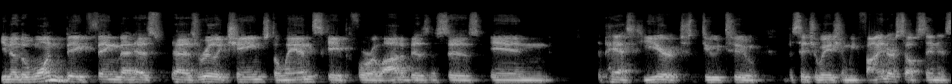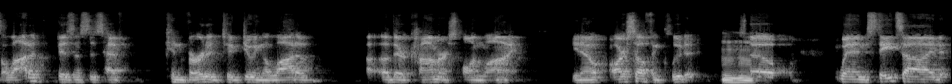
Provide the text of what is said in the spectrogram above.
You know, the one big thing that has has really changed the landscape for a lot of businesses in the past year, just due to the situation we find ourselves in, is a lot of businesses have converted to doing a lot of, of their commerce online. You know, ourselves included. Mm-hmm. So when stateside,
